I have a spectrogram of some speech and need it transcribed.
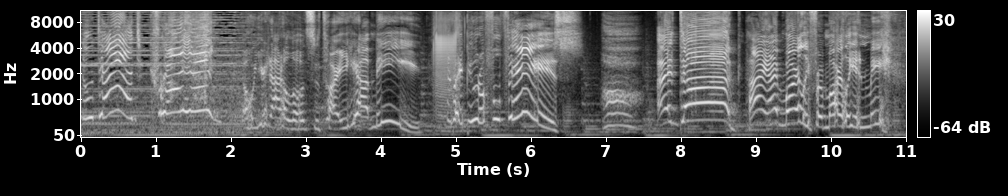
No dad! Crying! Oh, you're not alone, Sutart. You got me! My beautiful face! A dog! Hi, I'm Marley from Marley and Me.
